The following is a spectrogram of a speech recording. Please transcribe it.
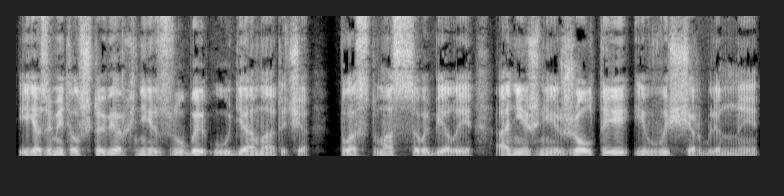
и я заметил, что верхние зубы у Диаматыча пластмассово-белые, а нижние — желтые и выщербленные.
